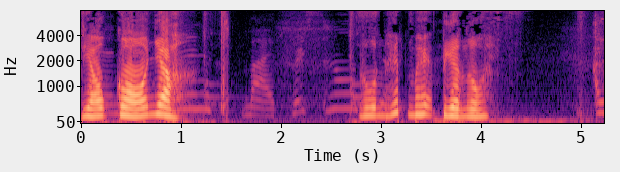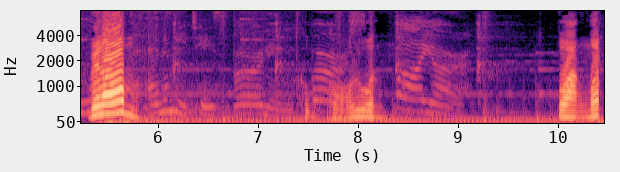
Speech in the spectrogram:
Đéo có nhỉ? Luôn hết mẹ tiền rồi. Velom Không có luôn. Toàn mất.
